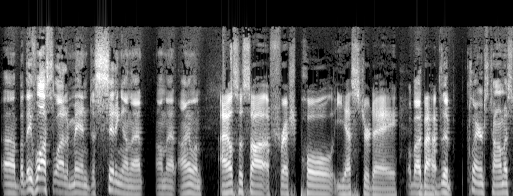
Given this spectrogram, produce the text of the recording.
uh, but they've lost a lot of men just sitting on that on that island. I also saw a fresh poll yesterday about, about the Clarence Thomas,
